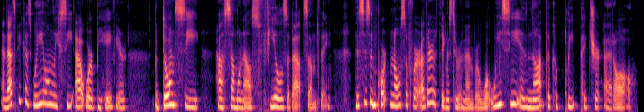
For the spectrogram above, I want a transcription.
And that's because we only see outward behavior, but don't see how someone else feels about something. This is important also for other things to remember. What we see is not the complete picture at all.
